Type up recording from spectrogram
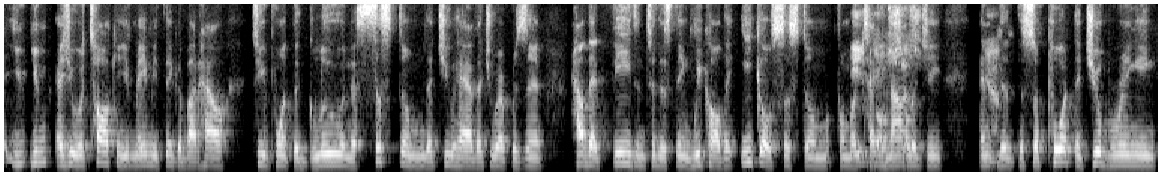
You, you as you were talking, you made me think about how, to your point, the glue and the system that you have that you represent, how that feeds into this thing we call the ecosystem from a ecosystem. technology and yeah. the, the support that you're bringing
